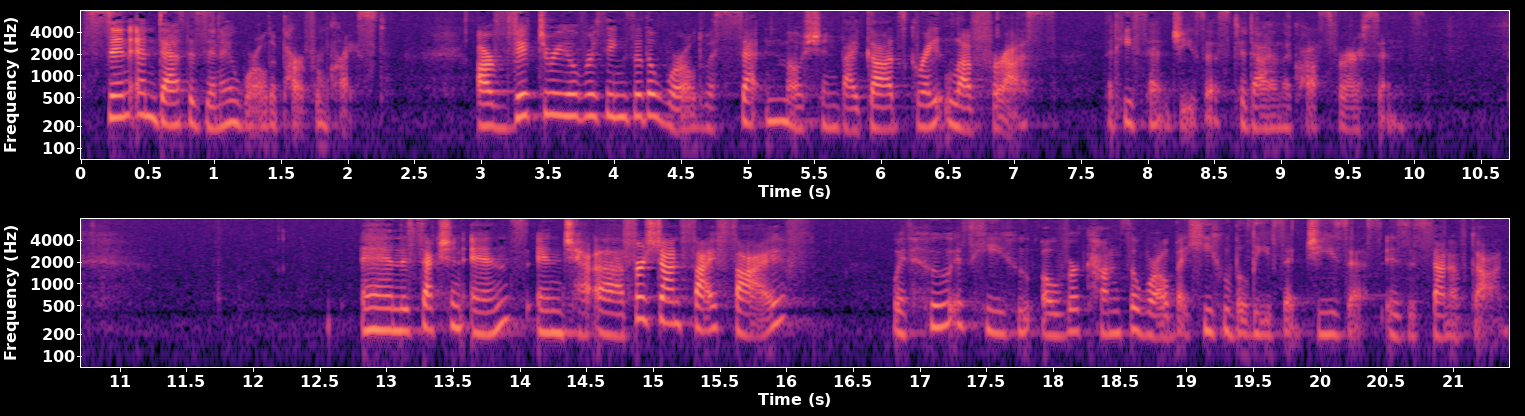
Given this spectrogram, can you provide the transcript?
Sin and death is in a world apart from Christ. Our victory over things of the world was set in motion by God's great love for us, that He sent Jesus to die on the cross for our sins. And the section ends in uh, 1 John 5 5 with Who is he who overcomes the world but he who believes that Jesus is the Son of God?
